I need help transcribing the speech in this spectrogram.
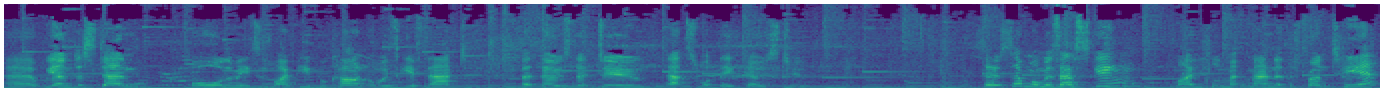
Uh, we understand all the reasons why people can't always give that, but those that do, that's what it goes to. So someone was asking, my little man at the front here,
